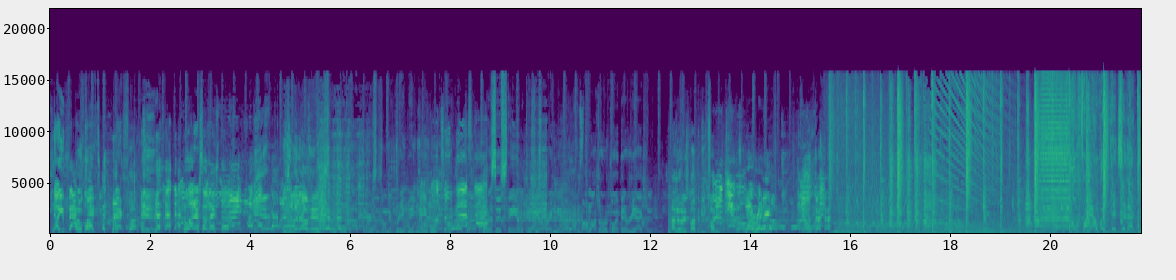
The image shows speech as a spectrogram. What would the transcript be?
No, you back Low key, flopped. back flop, yeah. the water's so nice though. yeah. It's lit out here. So both our parents is on the Great Big Mabel. Marissa is staying because she's pregnant. But I'm about to record their reaction. I know this is about to be funny. Y'all ready? Fire wicked selector,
